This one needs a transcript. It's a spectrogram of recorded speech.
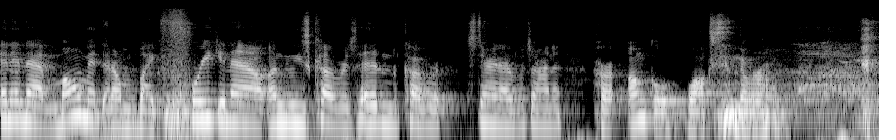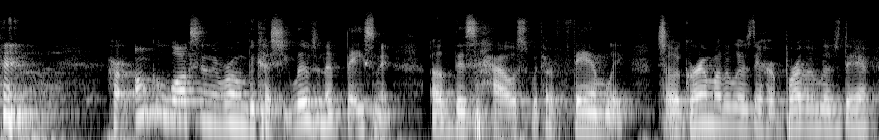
And in that moment that I'm like freaking out under these covers, head in the cover, staring at a vagina, her uncle walks in the room. her uncle walks in the room because she lives in the basement of this house with her family. So her grandmother lives there, her brother lives there,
